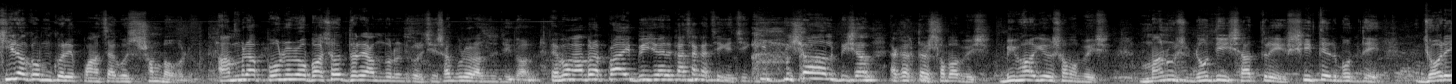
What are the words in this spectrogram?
কীরকম করে পাঁচ আগস্ট সম্ভব হলো? আমরা পনেরো বছর ধরে আন্দোলন করেছি সবগুলো রাজনৈতিক দল, এবং আমরা প্রায় বিজয়ের কাছাকাছি গেছি। কি বিশাল বিশাল এক একটা সমাবেশ, বিভাগীয় সমাবেশ। মানুষ নদী, সাঁতরে, শীতের মধ্যে, জ্বরে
